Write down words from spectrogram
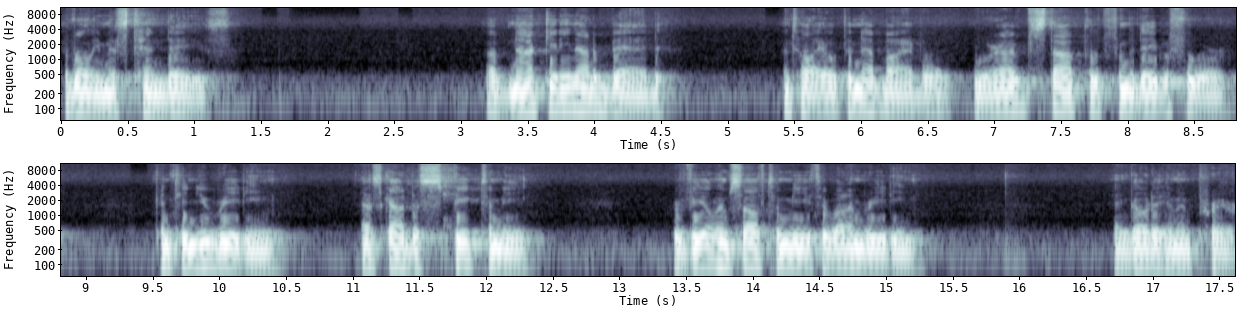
have only missed 10 days of not getting out of bed until I open that Bible where I've stopped from the day before, continue reading, ask God to speak to me, reveal Himself to me through what I'm reading, and go to Him in prayer.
